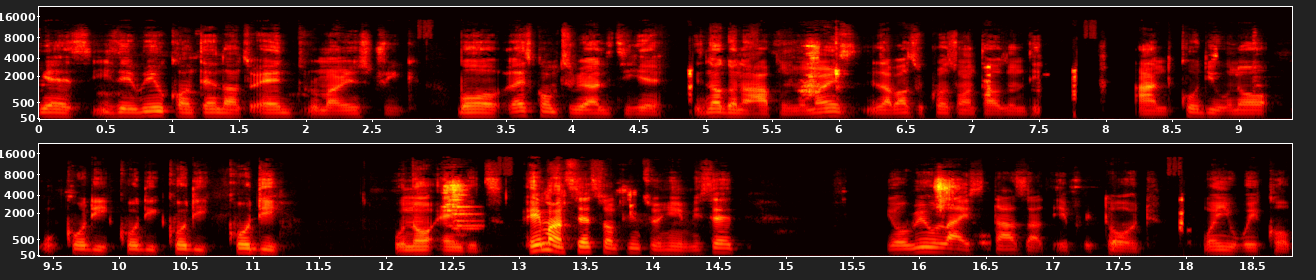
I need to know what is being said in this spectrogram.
yes, he's a real contender to end Romarin's streak. But let's come to reality here. It's not gonna happen. Romarin is about to cross one thousand days, and Cody will not. Cody, Cody, Cody, Cody will not end it. Heyman said something to him. He said, "Your real life starts at April third when you wake up.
